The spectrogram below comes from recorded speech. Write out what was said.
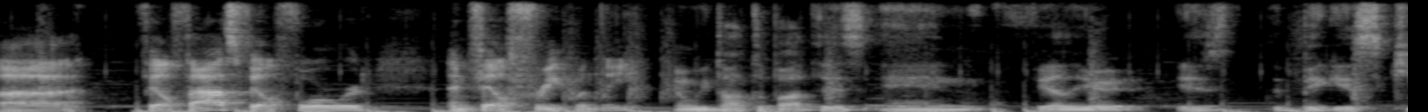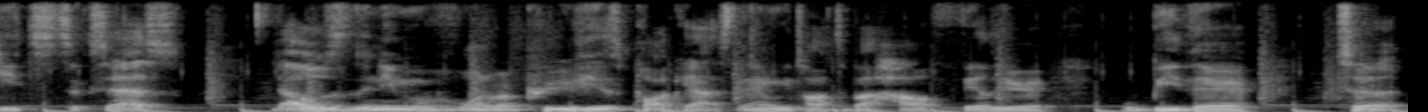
uh, fail fast, fail forward. and fail frequently. And we talked about this in failure is the biggest key to success. That was the name of one of our previous podcasts. And we talked about how failure will be there to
